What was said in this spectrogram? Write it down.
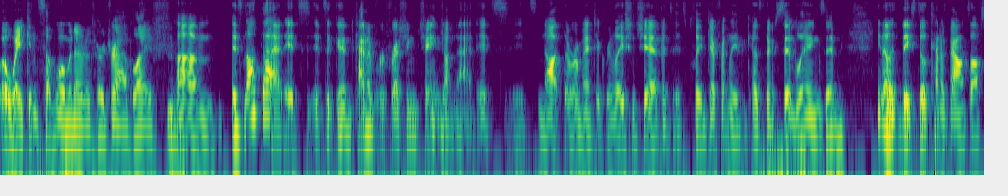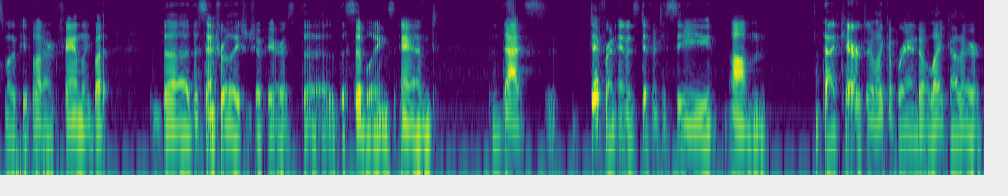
awaken some woman out of her drab life. Mm-hmm. Um, it's not that. It's it's a good kind of refreshing change on that. It's it's not the romantic relationship. It's it's played differently because they're siblings, and you know they still kind of bounce off some other people that aren't family. But the the central relationship here is the the siblings, and that's different. And it's different to see um, that character like a Brando, like other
